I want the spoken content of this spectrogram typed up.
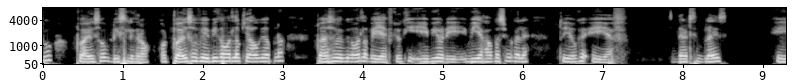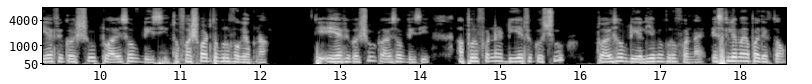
to twice of D C लिख रहा हूँ। और ट्वाइस ऑफ़ ए बी का मतलब क्या हो गया अपना? ट्वाइस ऑफ़ ए बी का मतलब ए एफ़ क्योंकि ए बी और ए बी एफ़ आपस में कल है तो ये हो गया A F that implies A F equal to twice of D C तो फ़र्स्ट पार्ट तो प्रूफ हो गया अपना, कि A F equal to twice of D C अब प्रूफ करना है D F equal to twice of D L ये मैं प्रूफ करना है। इसके लिए मैं यहाँ पर देखता हूँ।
